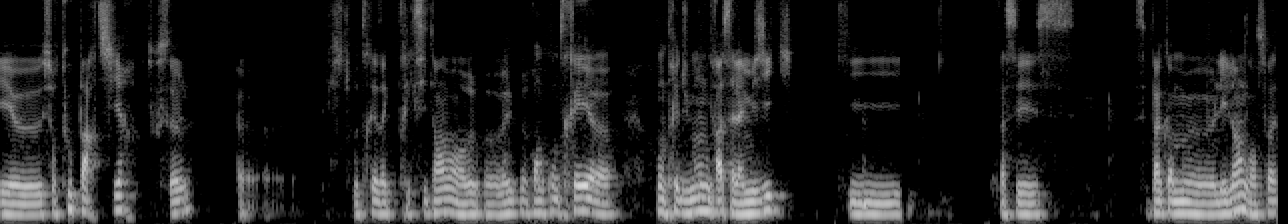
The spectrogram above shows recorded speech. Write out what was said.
et euh, surtout partir tout seul. je trouve très, excitant, rencontrer, rencontrer du monde grâce à la musique qui. Enfin, c'est pas comme les langues en soi.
